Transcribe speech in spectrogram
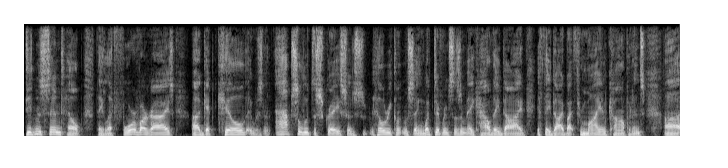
didn't send help. They let four of our guys uh, get killed. It was an absolute disgrace. As Hillary Clinton was saying, what difference does it make how they died? If they died by, through my incompetence, uh,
